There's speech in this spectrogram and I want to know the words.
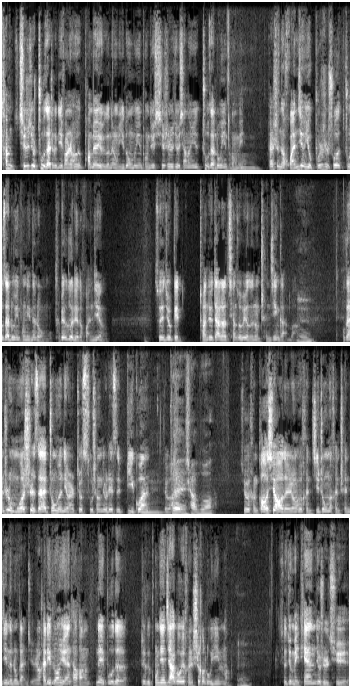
他们其实就住在这个地方，然后旁边有一个那种移动录音棚，就其实就相当于住在录音棚里。嗯但是呢，环境又不是说住在录音棚里那种特别恶劣的环境，所以就给团队带来了前所未有的那种沉浸感吧。嗯，我感觉这种模式在中文里面就俗称就类似于闭关，嗯对吧？，对，差不多。就是很高效的，然后很集中的、很沉浸的那种感觉。然后海地庄园它好像内部的这个空间架构也很适合录音嘛，嗯所以就每天就是去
